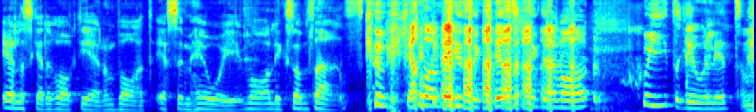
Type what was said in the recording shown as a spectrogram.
älskade rakt igenom var att SMHI var liksom så här skurkarna basically. Jag tyckte det var skitroligt. Mm.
